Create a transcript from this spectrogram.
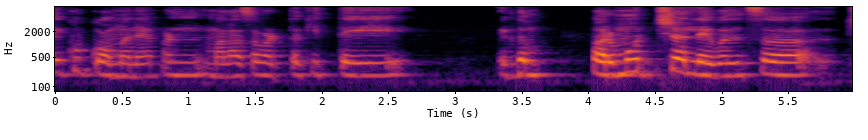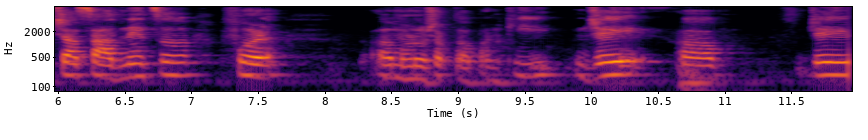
ते खूप कॉमन आहे. पण मला असं वाटतं की ते एकदम परमोच्च लेवलचं च्या साधनेचं फळ म्हणू शकतो आपण की जे जे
